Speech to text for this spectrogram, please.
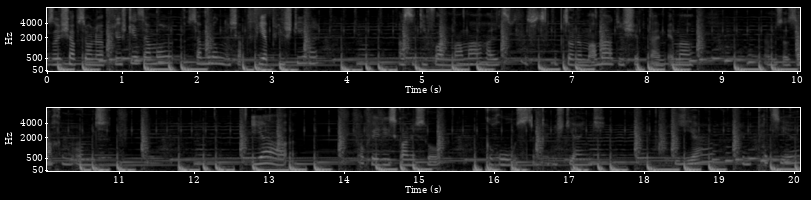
Also ich habe so eine Plüschtiersammlung. Ich habe vier Plüschtiere. Also die von Mama halt. Es gibt so eine Mama, die schickt einem immer ähm, so Sachen und ja. Okay, die ist gar nicht so groß. Dann kann ich die eigentlich hier hin platzieren.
